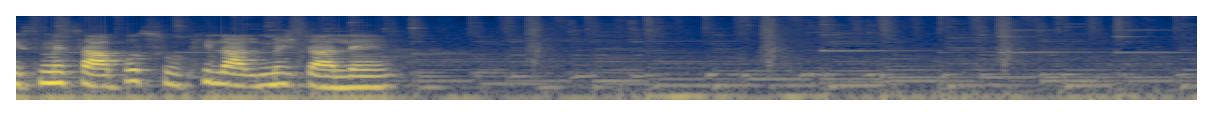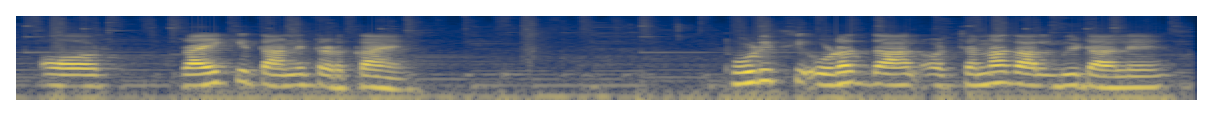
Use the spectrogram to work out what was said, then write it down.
इसमें साबुत सूखी लाल मिर्च डालें और राई के दाने तड़काएँ। थोड़ी सी उड़द दाल और चना दाल भी डालें।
